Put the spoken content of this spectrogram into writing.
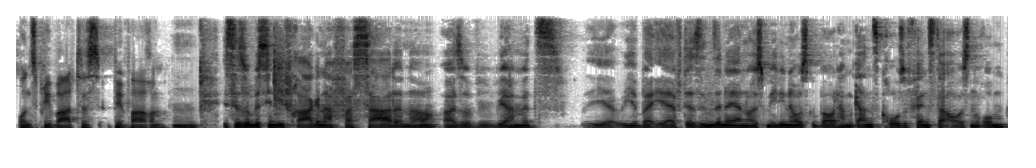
uns Privates bewahren. Mhm. Ist ja so ein bisschen die Frage nach Fassade, ne? Also wir, wir haben jetzt hier, hier bei ERF der Sinnsender ja ein neues Medienhaus gebaut, haben ganz große Fenster außenrum.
